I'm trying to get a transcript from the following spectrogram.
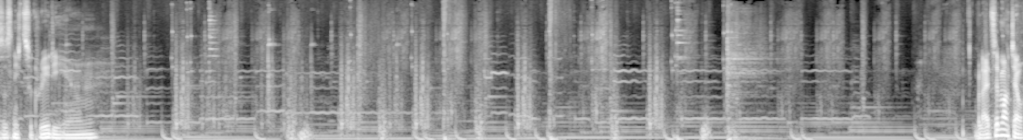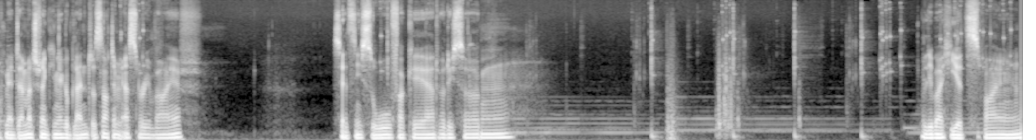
Das ist nicht zu greedy hier. Lightsaber macht ja auch mehr Damage, wenn der Gegner geblendet ist nach dem ersten Revive. Ist jetzt nicht so verkehrt, würde ich sagen. Lieber hier zwei.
